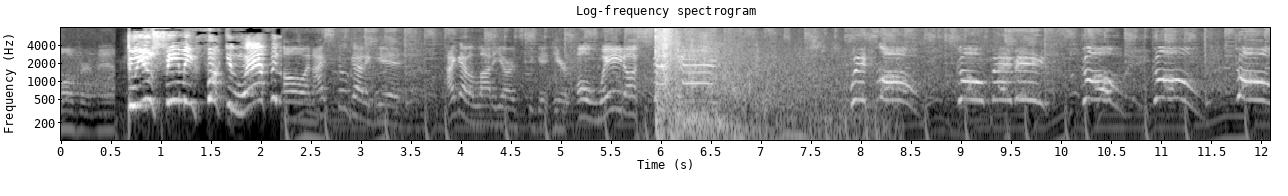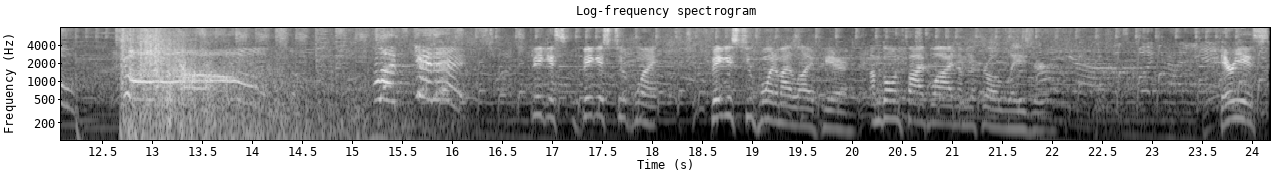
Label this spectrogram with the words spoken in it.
I'm over it, man. Do you see me fucking laughing? Oh, and I still gotta get. I got a lot of yards to get here. Oh, wait a second! Winslow! Go, baby! Go! Go! Go! Go! Let's get it! Biggest, biggest two point. Biggest two point of my life here. I'm going five wide and I'm gonna throw a laser. There he is.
